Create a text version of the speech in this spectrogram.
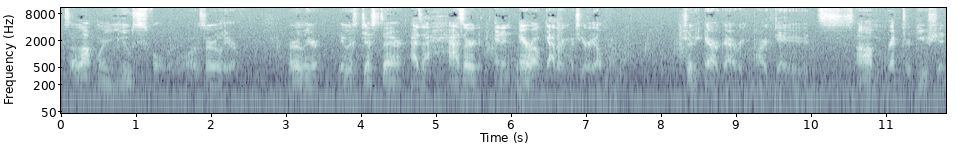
It's a lot more useful than it was earlier. Earlier, it was just there as a hazard and an arrow gathering material. I'm sure the arrow gathering part gave some retribution.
